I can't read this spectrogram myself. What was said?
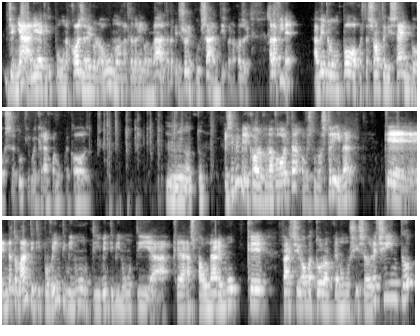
geniali, eh, che tipo una cosa regola uno, un'altra regola un'altra, perché ci sono i pulsanti, è una cosa che alla fine avendo un po' questa sorta di sandbox, tu ti puoi creare qualunque cosa. Esatto. Per esempio mi ricordo che una volta ho visto uno streamer che è andato avanti tipo 20 minuti, 20 minuti a, a spawnare mucche, farci roba attorno che non uscisse dal recinto,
